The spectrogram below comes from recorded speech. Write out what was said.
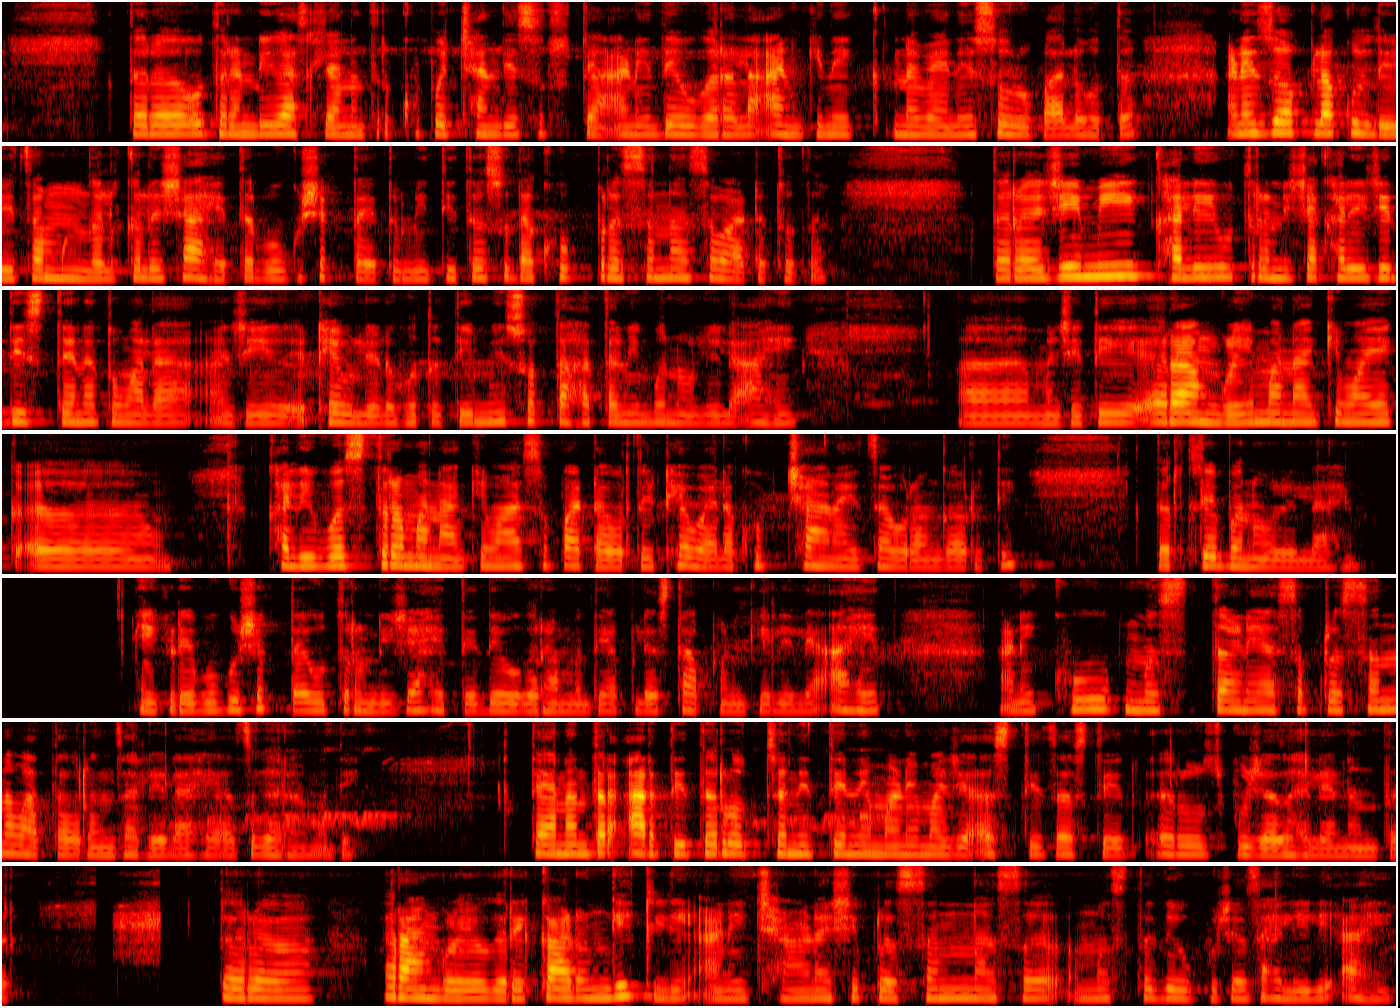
तर उतरंडी घासल्यानंतर खूपच छान दिसत होत्या आणि देवघराला आणखीन एक नव्याने स्वरूप आलं होतं. आणि जो आपला कुलदेवीचा मंगल कलश आहे तर बघू शकताय तुम्ही तिथंसुद्धा खूप प्रसन्न असं वाटत होतं. तर जे मी खाली उतरणीच्या खाली जे दिसते ना तुम्हाला जे ठेवलेलं होतं ते मी स्वतः हाताने बनवलेलं आहे. म्हणजे ते रांगोळी म्हणा किंवा एक खाली वस्त्र म्हणा किंवा असं पाटावरती ठेवायला खूप छान आहे चौरंगावरती तर ते बनवलेलं आहे. इकडे बघू शकता उतरंडी जे आहेत ते देवघरामध्ये आपल्या स्थापन केलेले आहेत. आणि खूप मस्त आणि असं प्रसन्न वातावरण झालेलं आहे आज घरामध्ये. त्यानंतर आरती तर रोजचं नित्यनेमाने माझे असतेच असते रोज पूजा झाल्यानंतर. तर रांगोळी वगैरे काढून घेतली आणि छान अशी प्रसन्न असं मस्त देवपूजा झालेली आहे.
